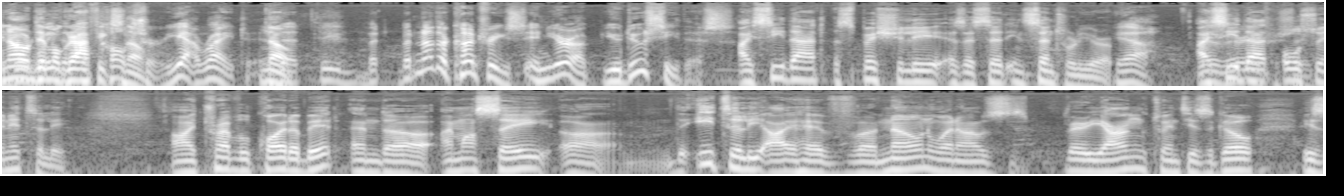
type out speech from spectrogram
In our the way demographics, no. Yeah, right. No. The- but but in other countries in Europe, you do see this. I see that especially, as I said, in Central Europe. Yeah, I see that also in Italy. I travel quite a bit, and uh, I must say, uh, the Italy I have uh, known when I was very young, 20 years ago, is,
